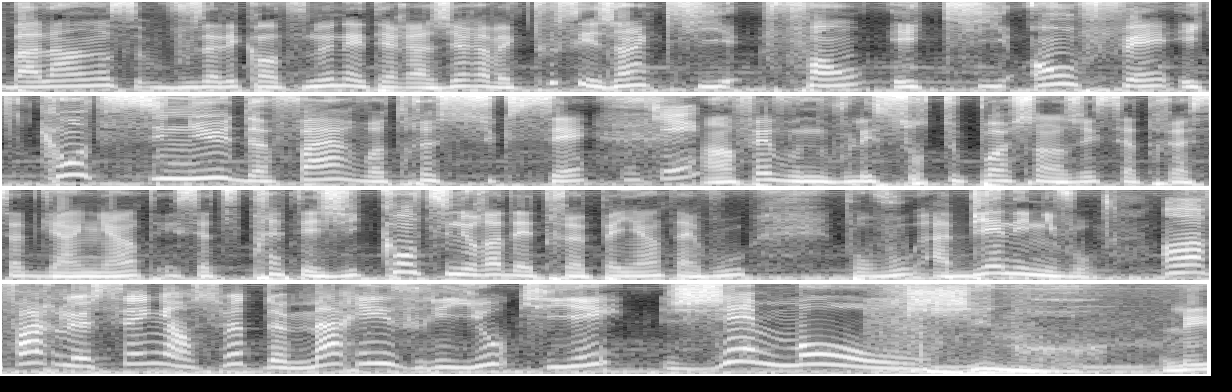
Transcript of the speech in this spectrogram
balance, vous allez continuer d'interagir avec tous ces gens qui font et qui ont fait et qui continuent de faire votre succès. En fait, vous ne voulez surtout pas changer cette recette gagnante et cette stratégie continuera d'être payante à vous, pour vous, à bien des niveaux. On va faire le signe ensuite de Marise Rio qui est Gémeaux. Gémeaux. Les,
